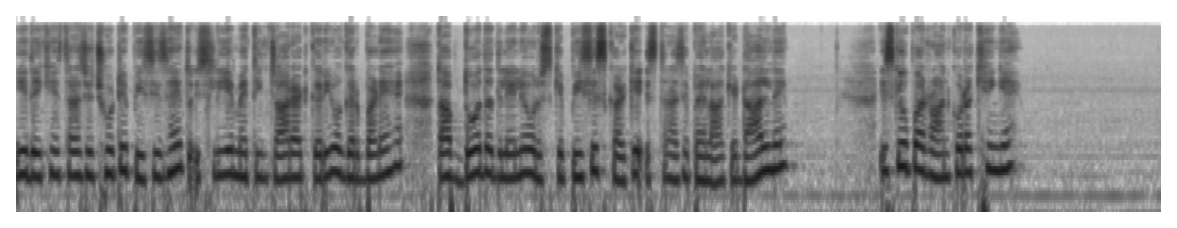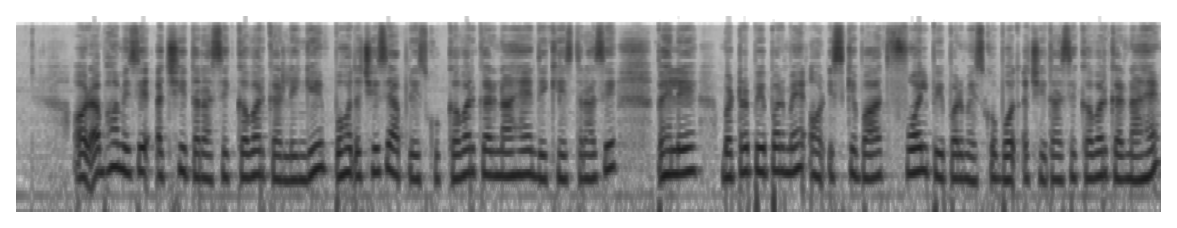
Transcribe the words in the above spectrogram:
ये देखें, इस तरह से छोटे पीसीस हैं तो इसलिए मैं तीन चार ऐड करी हूँ। अगर बड़े हैं तो आप दो अदद ले लें और उसके पीसीस करके इस तरह से फैला के डाल दें। इसके ऊपर रान को रखेंगे। और अब हम इसे अच्छी तरह से कवर कर लेंगे। बहुत अच्छे से आपने इसको कवर करना है। देखें, इस तरह से पहले बटर पेपर में और इसके बाद फॉइल पेपर में इसको बहुत अच्छी तरह से कवर करना है।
